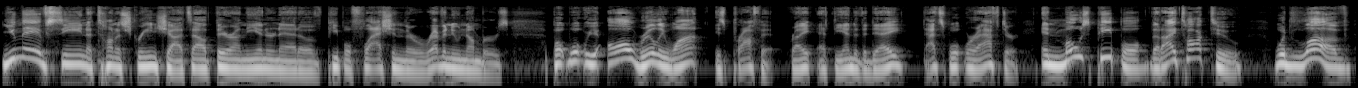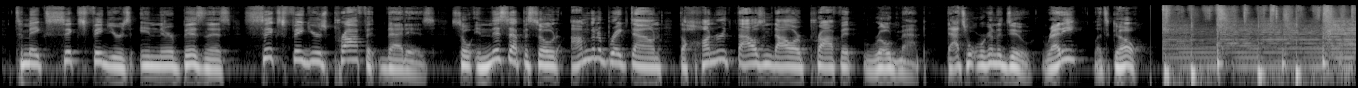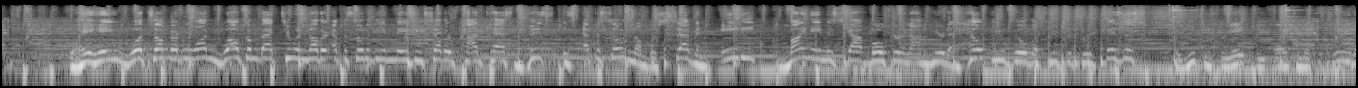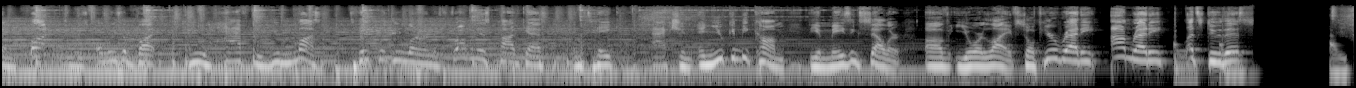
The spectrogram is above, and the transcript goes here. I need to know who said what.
Speaker 1: You may have seen a ton of screenshots out there on the internet of people flashing their revenue numbers. But what we all really want is profit, right? At the end of the day, that's what we're after. And most people that I talk to would love to make six figures in their business, six figures profit, that is. So, in this episode, I'm gonna break down the $100,000 profit roadmap. That's what we're gonna do. Ready? Let's go. Well, hey, hey, what's up, everyone? Welcome back to another episode of the Amazing Seller Podcast. This is episode number 780. My name is Scott Voelker, and I'm here to help you build a future proof business so you can create the ultimate freedom. But, there's always a but, you have to, you must take what you learn from this podcast and take action, and you can become the amazing seller of your life. So, if you're ready, I'm ready. Let's do this.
